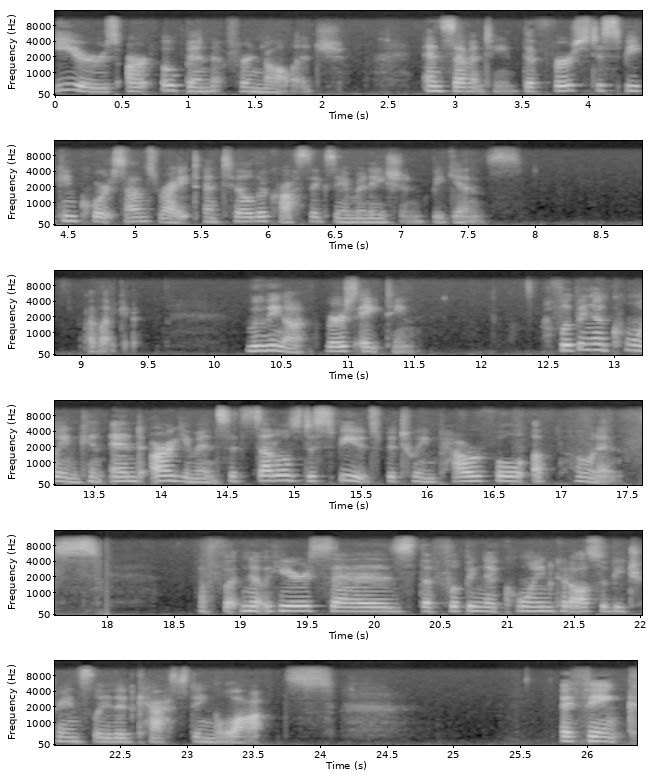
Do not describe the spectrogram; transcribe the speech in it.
ears are open for knowledge. And 17. The first to speak in court sounds right until the cross examination begins. I like it. Moving on, verse 18. Flipping a coin can end arguments, it settles disputes between powerful opponents. A footnote here says the flipping a coin could also be translated casting lots. I think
